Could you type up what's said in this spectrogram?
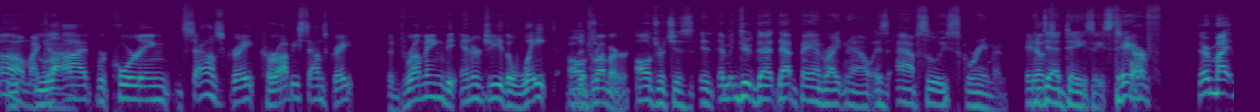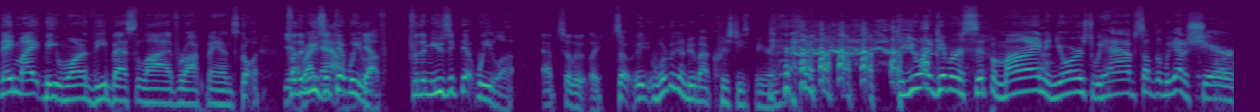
Oh, oh my God. Live recording. It sounds great. Corabi sounds great. The drumming, the energy, the weight of Aldrich- the drummer. Aldrich is. I mean, dude, that that band right now is absolutely screaming. You the know, it's- Dead Daisies. They are. f- They might. They might be one of the best live rock bands going for Yeah, the right music now. that we Yeah. love. For the music that we love. Absolutely. So, uh, what are we gonna do about Christie's beer? Can you want to give her a sip of mine and yours? Do we have something we got to share?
